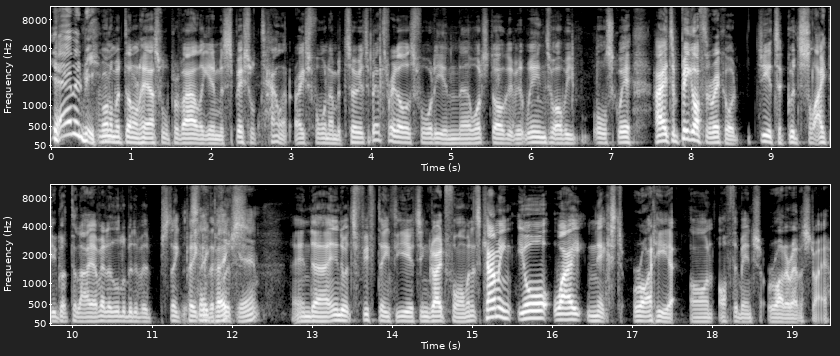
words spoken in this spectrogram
You hammered me. Ronald McDonald House will prevail again with special talent, race four, number two. It's about $3.40 and uh, Watchdog, if it wins, I'll be all square. Hey, it's a big off the record. Gee, it's a good slate you've got today. I've had a little bit of a sneak peek Sneak of the peek, clips. yeah. And uh, into its 15th year, it's in great form. And it's coming your way next, right here on Off the Bench, right around Australia.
